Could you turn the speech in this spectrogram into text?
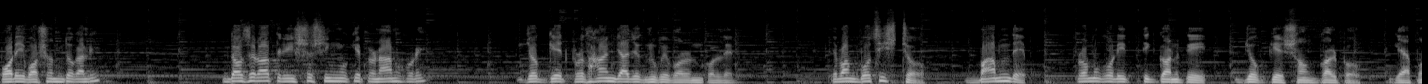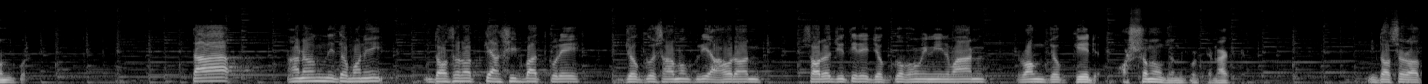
পরে বসন্তকালে দশরথ ঋষ্ব সিংহকে প্রণাম করে যজ্ঞের প্রধান যাজক রূপে বরণ করলেন এবং বশিষ্ঠ বামদেব প্রমুখ ঋত্বিকগণকে যজ্ঞের সংকল্প জ্ঞাপন করল তারা আনন্দিত মনে দশরথকে আশীর্বাদ করে যজ্ঞ সামগ্রী আহরণ, সরজিতিরে যজ্ঞভূমি নির্মাণ এবং যজ্ঞের অসমাজন করতে লাগলেন দশরথ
